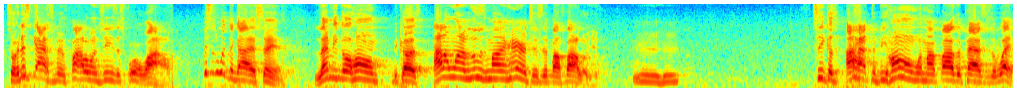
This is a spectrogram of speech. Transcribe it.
So this guy's been following Jesus for a while. This is what the guy is saying. Let me go home because I don't want to lose my inheritance if I follow you. Mm-hmm. See, because I have to be home when my father passes away.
